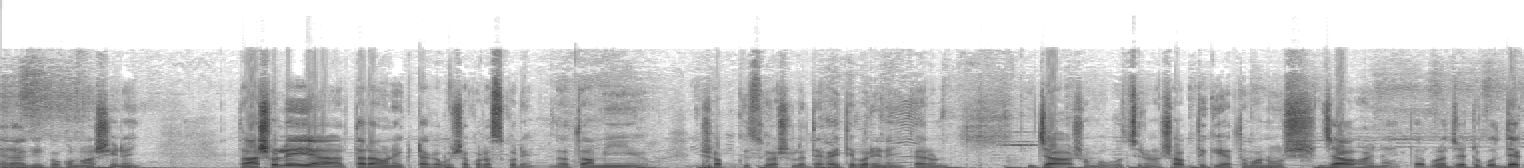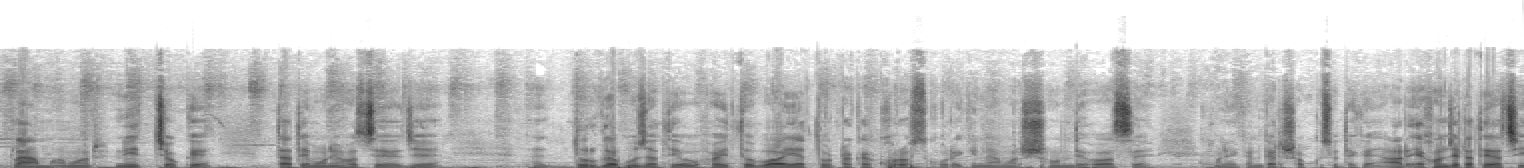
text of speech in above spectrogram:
এর আগে কখনো আসি নাই। তো আসলেই তারা অনেক টাকা পয়সা খরচ করে। তো আমি সব কিছু আসলে দেখাইতে পারি নাই, কারণ যাওয়া সম্ভব হচ্ছিল না। সব দিকে এত মানুষ যাওয়া হয় না তারপর যেটুকু দেখলাম আমার নিজ চোখে, তাতে মনে হচ্ছে যে দুর্গা পূজাতেও হয়তো বা এত টাকা খরচ করে কিনা আমার সন্দেহ আছে মানে এখানকার সব কিছু দেখে। আর এখন যেটাতে আছি,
